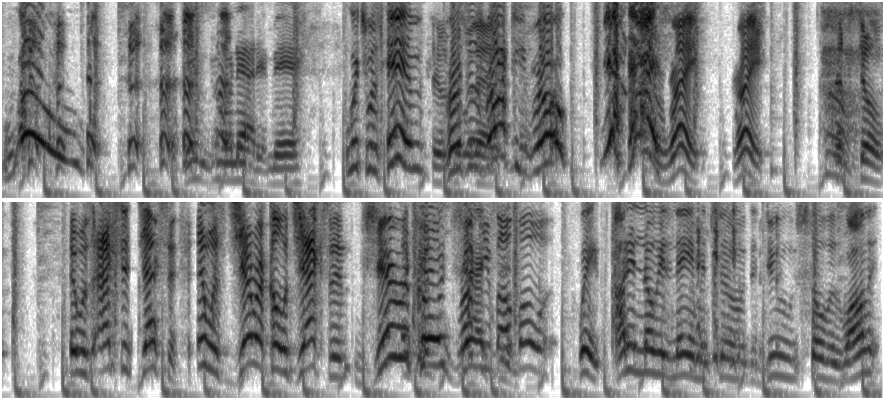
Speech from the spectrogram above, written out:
Woo! He was going at it, man. Which was him was versus going at it. Rocky, bro. Yes. right, right. That's dope. It was Action Jackson. It was Jericho Jackson. Jericho against Rocky Jackson. Balboa. Wait, I didn't know his name until the dude stole his wallet,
